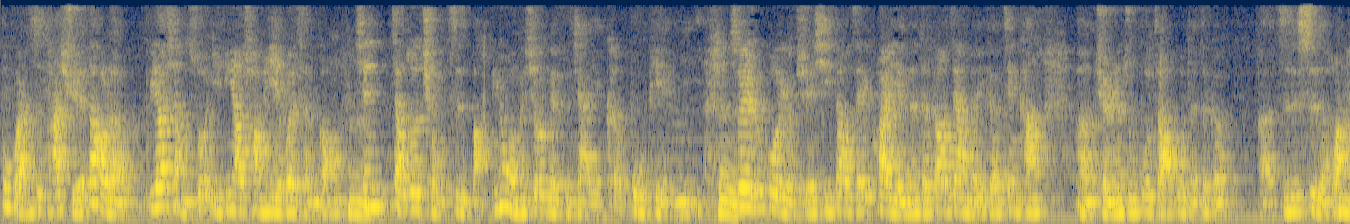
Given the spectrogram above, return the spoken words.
不管是他学到了，不要想说一定要创业会成功，先叫做求自保，因为我们修一个指甲也可不便宜，所以如果有学习到这一块，也能得到这样的一个健康呃全人逐步照顾的这个。呃，知识的话，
